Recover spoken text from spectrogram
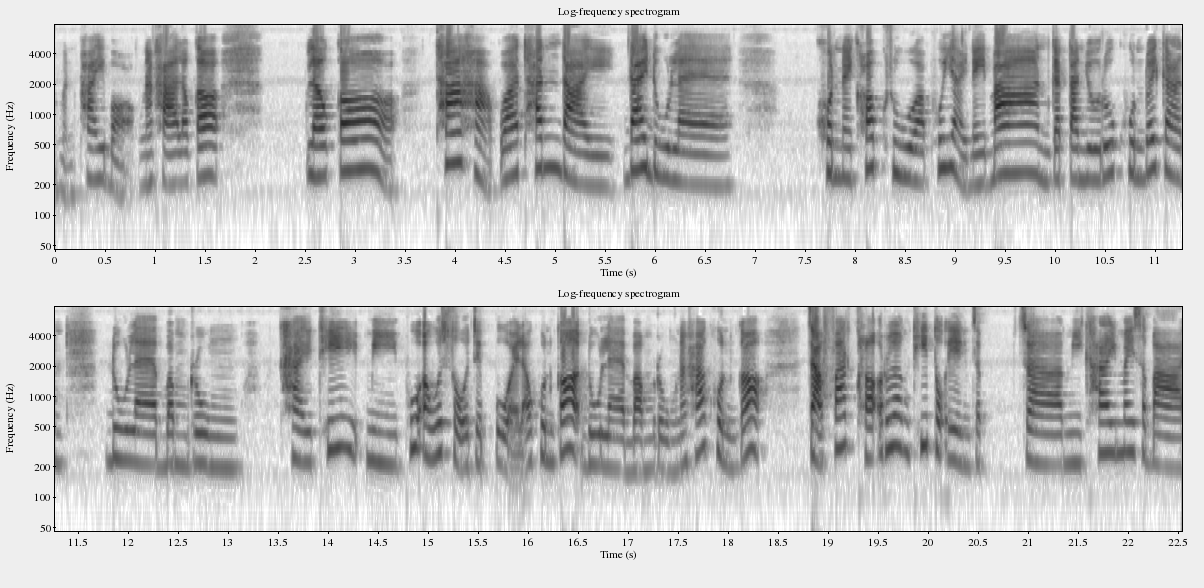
เหมือนไพ่บอกนะคะ แล้วก็แล้วก็ถ้าหากว่าท่านใดได้ดูแล คนในครอบครัวผู้ใหญ่ในบ้านกตัญญูรู้คุณด้วยการดูแลบำรุง ใครที่มีผู้อาวุโสเจ็บป่วย แล้วคุณก็ดูแลบำรุงนะคะ คุณก็จะฟาดเคราะห์เรื่องที่ตัวเองจะ จะมีไข้ไม่สบาย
